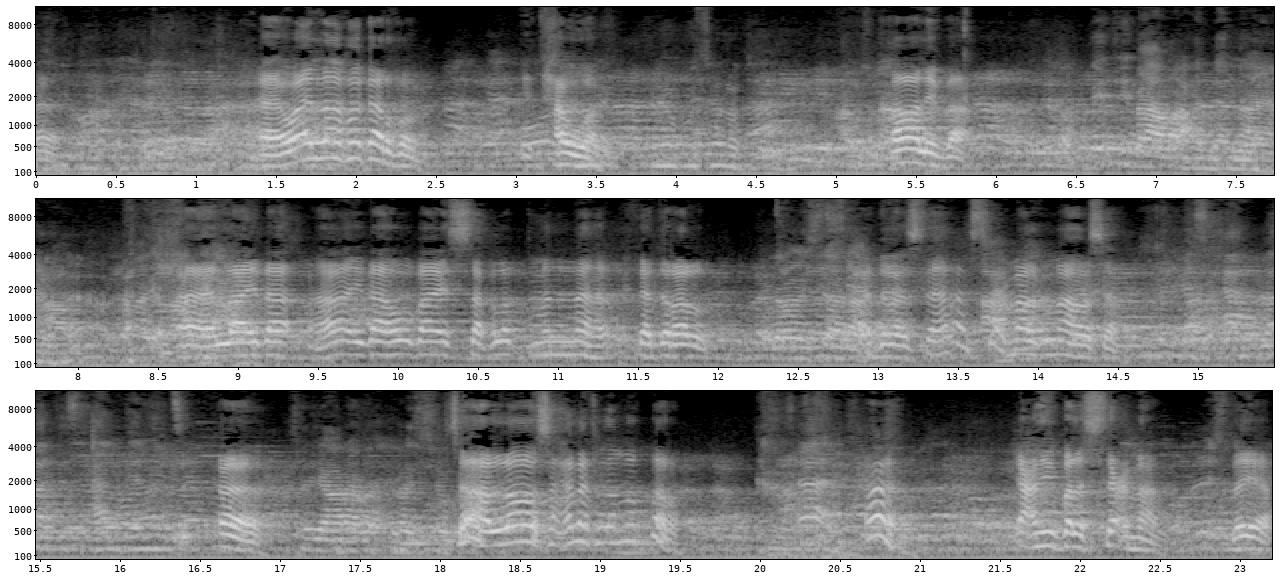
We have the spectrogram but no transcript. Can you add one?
آه. آه. وإلا فقرض يتحول. لنا آه لا إذا ها إذا هو بقى يستغلط منه قدر ال... قدر الاستهلاك استعمال ما هو سهل. بس سهل لو سحلت لما الضرر آه. يعني بالاستعمال ليه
